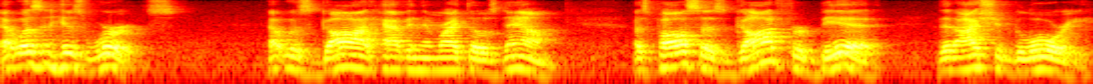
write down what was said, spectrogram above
That wasn't his words. That was God having them write those down. As Paul says, God forbid that I should glory,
